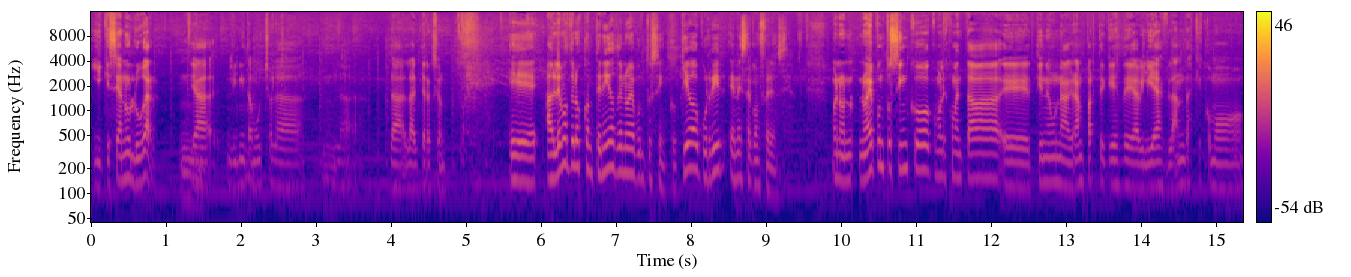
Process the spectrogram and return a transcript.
y que sea en un lugar, Mm. ya limita mucho la, la, la- la interacción. Eh, hablemos de los contenidos de 9.5. ¿Qué va a ocurrir en esa conferencia? Bueno, 9.5, como les comentaba, eh, tiene una gran parte que es de habilidades blandas, que es como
